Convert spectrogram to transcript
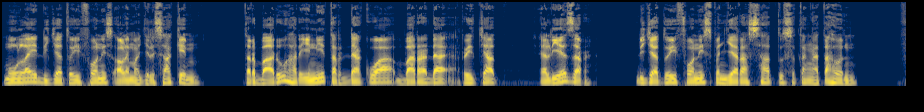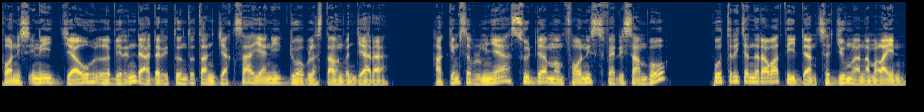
mulai dijatuhi vonis oleh majelis hakim. Terbaru hari ini terdakwa Barada Richard Eliezer dijatuhi vonis penjara satu setengah tahun. Vonis ini jauh lebih rendah dari tuntutan jaksa yakni 12 tahun penjara. Hakim sebelumnya sudah memvonis Ferdi Sambo, Putri Chandrawati, dan sejumlah nama lain.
